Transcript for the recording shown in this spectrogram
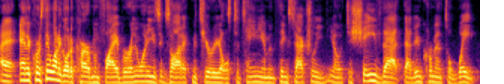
and of course, they want to go to carbon fiber and they want to use exotic materials, titanium and things to actually, you know, to shave that, that incremental weight,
